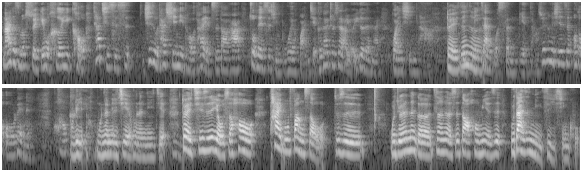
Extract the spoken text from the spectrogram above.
拿一个什么水给我喝一口，他其实是。其实他心里头，他也知道他做这些事情不会缓解，可是他就是要有一个人来关心他。对，真的。你在我身边这样，所以那个先生我都哦累呢，好我理我能理解，我能理解。对，其实有时候太不放手，就是我觉得那个真的是到后面是不但是你自己辛苦，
